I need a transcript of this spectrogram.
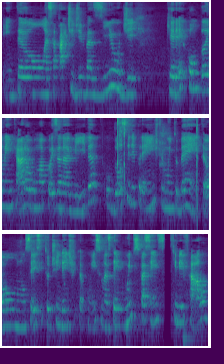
Então, essa parte de vazio, de querer complementar alguma coisa na vida, o doce ele preenche muito bem. Então, não sei se tu te identifica com isso, mas tem muitos pacientes que me falam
